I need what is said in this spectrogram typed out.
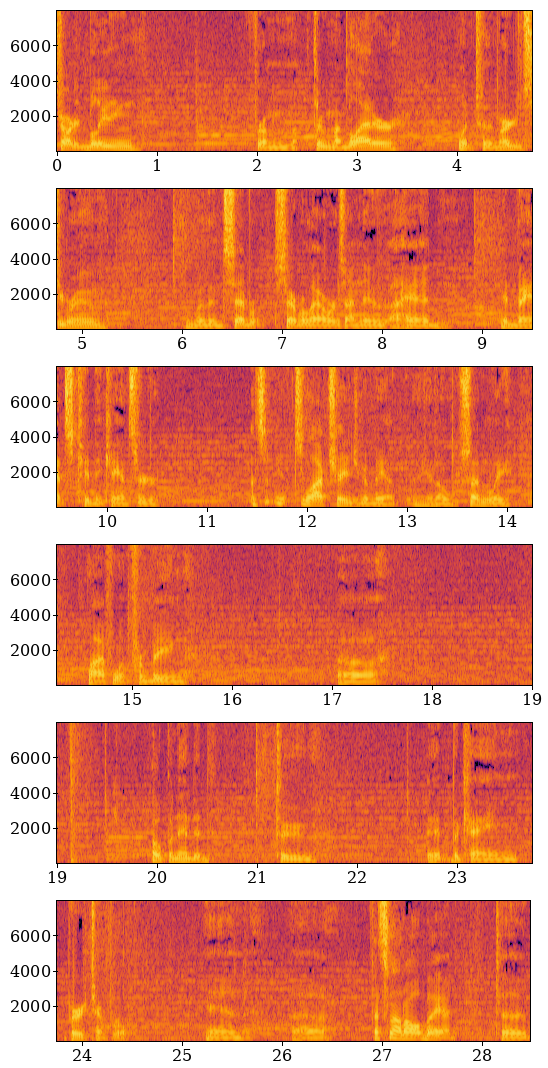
started bleeding from through my bladder went to the emergency room, and within several several hours, I knew I had advanced kidney cancer it's, it's a life changing event. You know, suddenly life went from being uh, open ended to it became very temporal. And uh, that's not all bad to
